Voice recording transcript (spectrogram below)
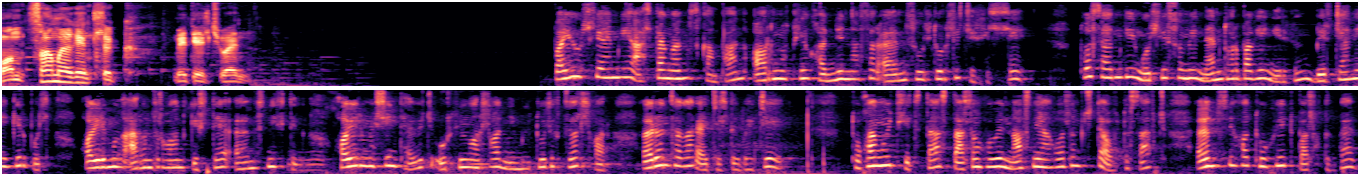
Монцам агентлаг мэдээлж байна. Баян-Улгийн аймгийн Алтан аймс компани орон нутгийн хоньны насар аймс үйлдвэрлэж эхэллээ. Тус аймгийн Өлгийн сумын 8 дугаар багийн иргэн Биржааны гэр бүл 2016 онд гэртээ аймс нэгтэн 2 машин тавьж өрхийн орлогоо нэмэгдүүлэх зорилгоор оройн цагаар ажилладаг байжээ. Тухайн үед Хятадаас 70% ноосны агуулмжтай утас авч оймсныхоо түүхийд болгодог байв.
